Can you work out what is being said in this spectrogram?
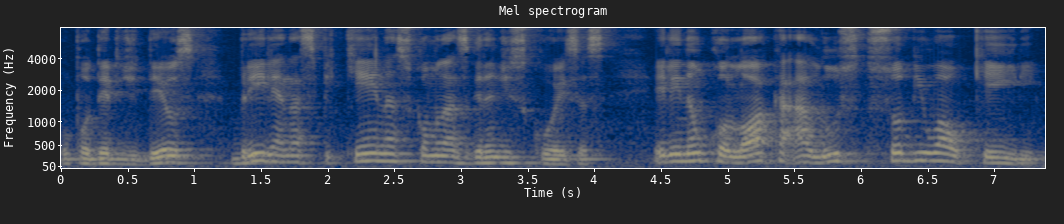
O poder de Deus brilha nas pequenas como nas grandes coisas ele não coloca a luz sob o alqueire,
